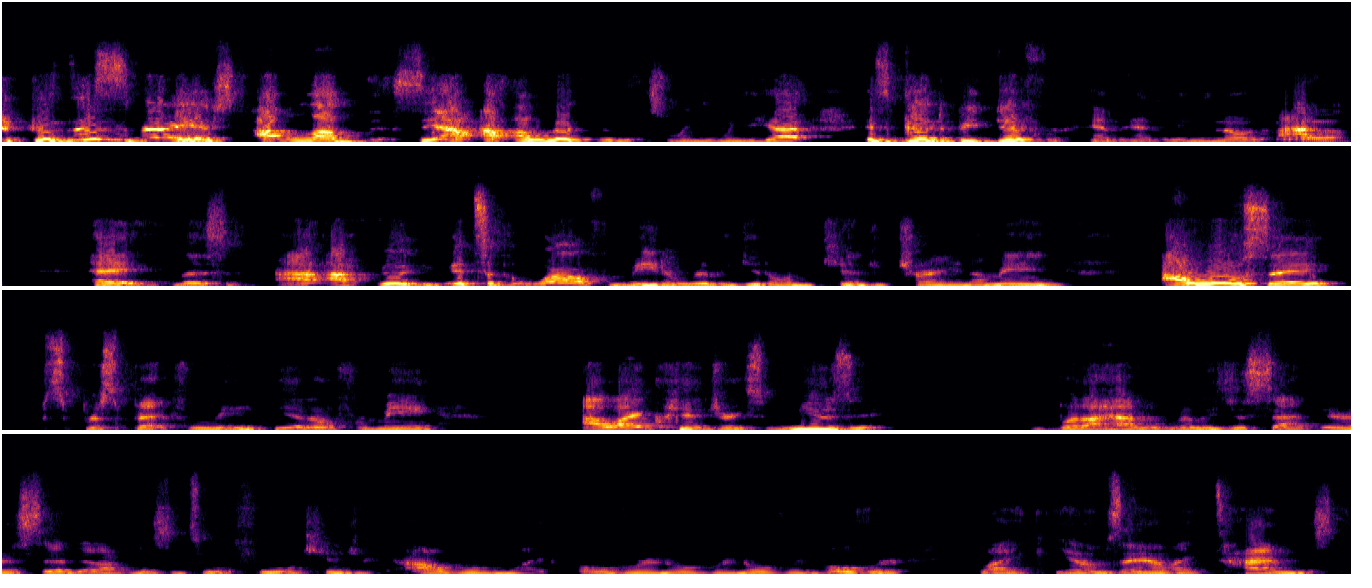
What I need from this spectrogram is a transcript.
Because this is very interesting. I love this. See, I, I, I, live for this. When you when you got, it's good to be different. And and, and you know, I, hey, listen, I, I feel you. It took a while for me to really get on the Kendrick train. I mean, I will say respectfully, you know, for me, I like Kendrick's music, but I haven't really just sat there and said that I've listened to a full Kendrick album like over and over and over and over. Like, you know what I'm saying? Like timeless.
